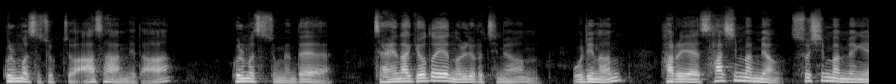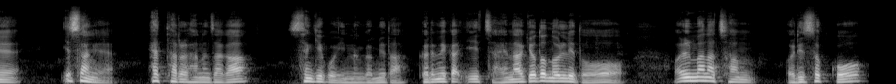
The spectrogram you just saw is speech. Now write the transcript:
굶어서 죽죠. 아사합니다. 굶어서 죽는데 자이나 교도의 논리로 치면 우리는 하루에 40만 명, 수십만 명의 이상의 해탈을 하는 자가 생기고 있는 겁니다. 그러니까 이 자이나 교도 논리도 얼마나 참 어리석고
